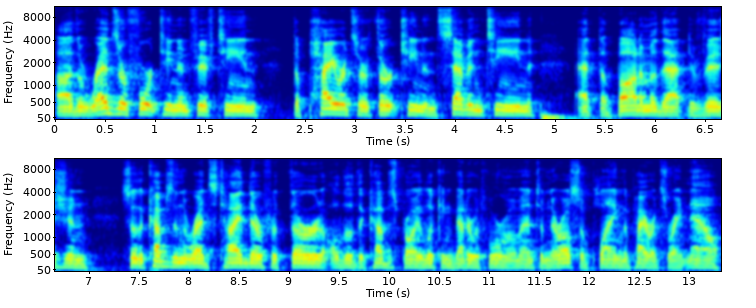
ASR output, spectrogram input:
Uh, the Reds are 14 and 15. The Pirates are 13 and 17 at the bottom of that division. So the Cubs and the Reds tied there for third, although the Cubs probably looking better with more momentum. They're also playing the Pirates right now.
